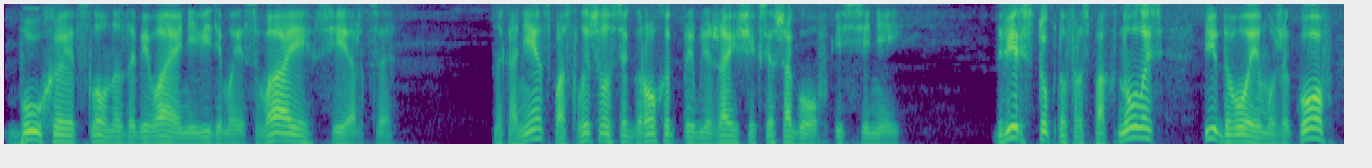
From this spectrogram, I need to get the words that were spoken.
бухает, словно забивая невидимые сваи, сердце. Наконец послышался грохот приближающихся шагов из синей. Дверь, стукнув, распахнулась, и двое мужиков —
